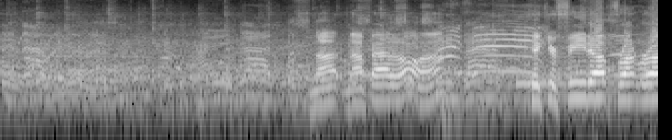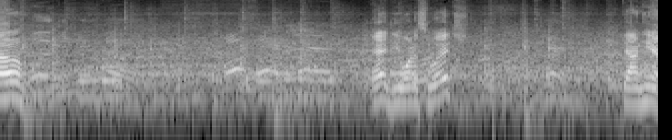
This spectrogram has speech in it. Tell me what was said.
ain't bad right here, man. I ain't bad. This It's not not bad at all, huh? ain't bad, dude. Kick your feet up, front row. Ed, do you want to switch? Down here.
